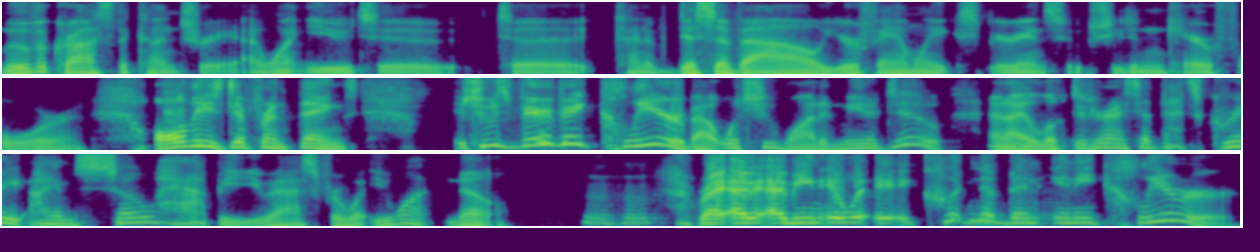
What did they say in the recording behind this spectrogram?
move across the country i want you to to kind of disavow your family experience who she didn't care for and all these different things she was very, very clear about what she wanted me to do. And I looked at her and I said, That's great. I am so happy you asked for what you want. No. Mm-hmm. Right. I, I, mean, it, it couldn't have been any clearer.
